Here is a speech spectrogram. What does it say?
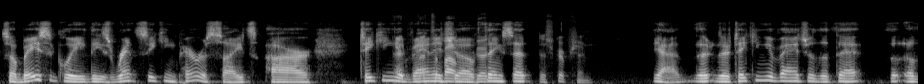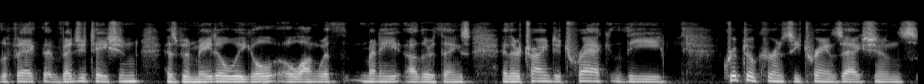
So basically, these rent-seeking parasites are taking that, advantage of things that description. Yeah, they're, they're taking advantage of the that of the fact that vegetation has been made illegal along with many other things and they're trying to track the cryptocurrency transactions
